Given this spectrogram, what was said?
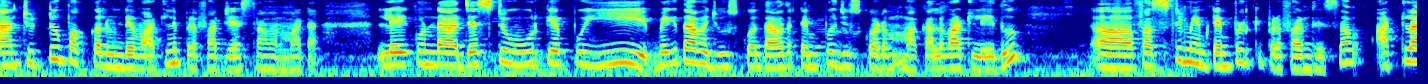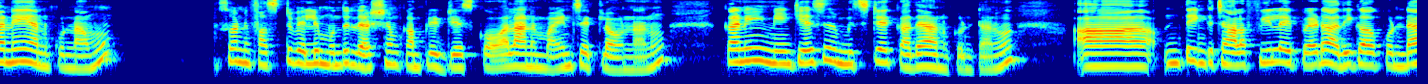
దాని చుట్టుపక్కల ఉండే వాటిని ప్రిఫర్ చేస్తామన్నమాట. లేకుండా జస్ట్ ఊరికే పోయి మిగతావి చూసుకొని తర్వాత టెంపుల్ చూసుకోవడం మాకు అలవాటు లేదు. ఫస్ట్ మేము టెంపుల్కి ప్రిఫరెన్స్ ఇస్తాం. అట్లానే అనుకున్నాము. సో నేను ఫస్ట్ వెళ్ళి ముందు దర్శనం కంప్లీట్ చేసుకోవాలా అనే మైండ్ సెట్లో ఉన్నాను. కానీ నేను చేసిన మిస్టేక్ అదే అనుకుంటాను. అంటే ఇంక ఇంకా చాలా ఫీల్ అయిపోయాడు. అది కాకుండా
